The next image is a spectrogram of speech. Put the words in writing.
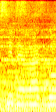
sini lagu.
